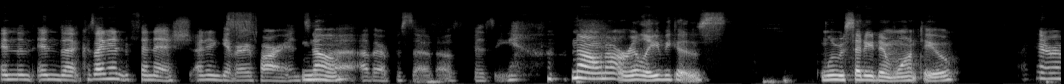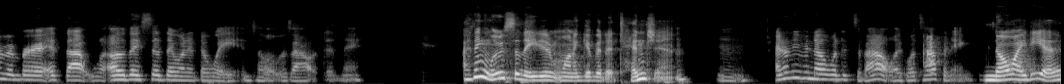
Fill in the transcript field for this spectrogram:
in the in the because I didn't finish. I didn't get very far into No. the other episode. I was busy. No, not really, because Luis said he didn't want to. I can't remember if that oh they said they wanted to wait until it was out, didn't they? I think Luis said they didn't want to give it attention. Mm. I don't even know what it's about. Like what's happening. No idea.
